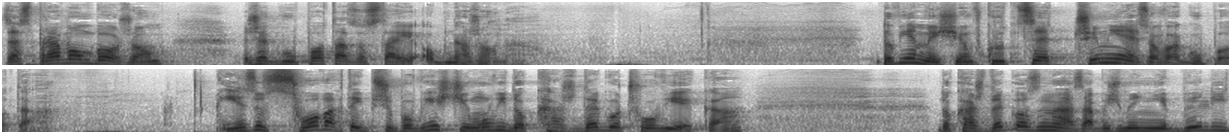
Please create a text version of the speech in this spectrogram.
za sprawą Bożą, że głupota zostaje obnażona. Dowiemy się wkrótce, czym jest owa głupota. Jezus w słowach tej przypowieści mówi do każdego człowieka, do każdego z nas, abyśmy nie byli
